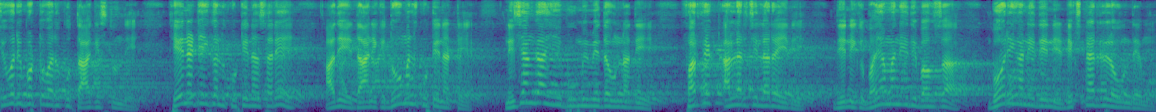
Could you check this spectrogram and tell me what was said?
చివరి బొట్టు వరకు తాగిస్తుంది. తేనెటీగలు కుట్టినా సరే అది దానికి దోమలు కుట్టినట్టే. నిజంగా ఈ భూమి మీద ఉన్నది పర్ఫెక్ట్ అల్లరి చిల్లర ఇది. దీనికి భయం అనేది బహుశా బోరింగ్ అనేది దీన్ని డిక్షనరీలో ఉందేమో.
